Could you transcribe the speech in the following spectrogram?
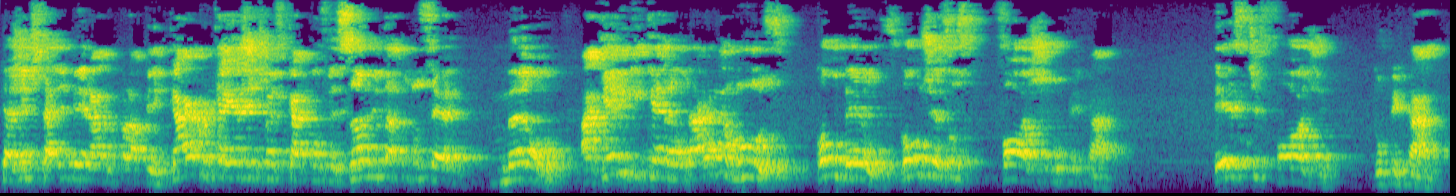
que a gente está liberado para pecar, porque aí a gente vai ficar confessando e está tudo certo. Não. Aquele que quer andar na luz com Deus, com Jesus, foge do pecado. Este foge do pecado.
